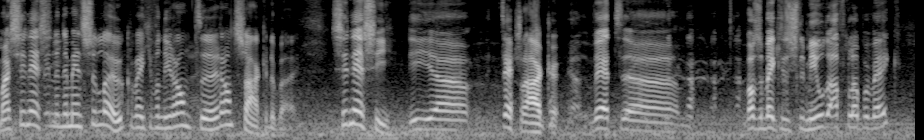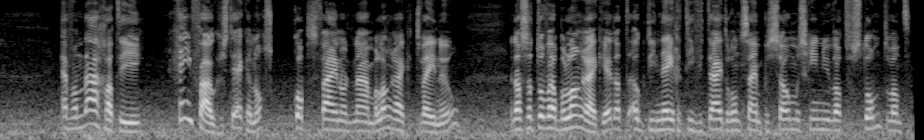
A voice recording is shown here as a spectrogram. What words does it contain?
Maar Senesi, Vinden de mensen leuk? Weet je, van die rand, eh, randzaken erbij. Senesi die eh, Ter zaken. werd, eh, was een beetje de slimiel de afgelopen week. En vandaag had hij geen foutje. Sterker nog, kopt Feyenoord naar een belangrijke 2-0. En dat is dan toch wel belangrijk, hè? dat ook die negativiteit rond zijn persoon misschien nu wat verstomt. Want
